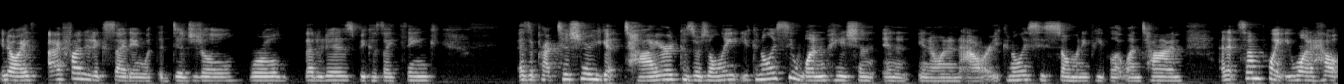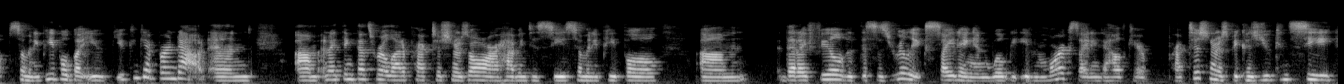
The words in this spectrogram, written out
you know, I, I find it exciting with the digital world that it is because I think as a practitioner you get tired because there's only you can only see one patient in you know in an hour you can only see so many people at one time and at some point you want to help so many people but you you can get burned out and Um, and I think that's where a lot of practitioners are, having to see so many people. Um, that I feel that this is really exciting and will be even more exciting to healthcare practitioners because you can see,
